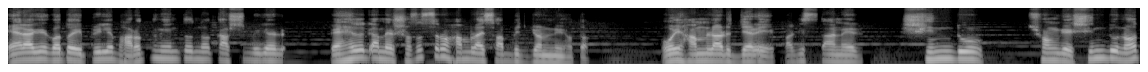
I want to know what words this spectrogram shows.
এর আগে গত এপ্রিলে ভারত নিয়ন্ত্রণ কাশ্মীরের পেহেলগামের সশস্ত্র হামলায় ছাব্বিশ জন নিহত ওই হামলার জেরে পাকিস্তানের সিন্ধু সঙ্গে সিন্ধু নদ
